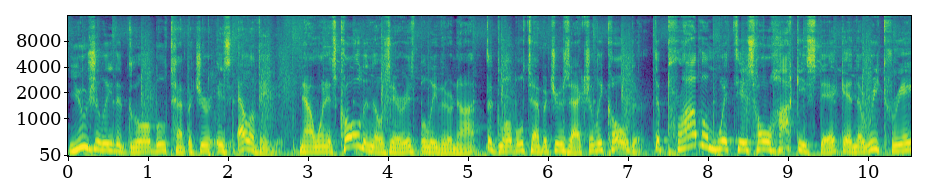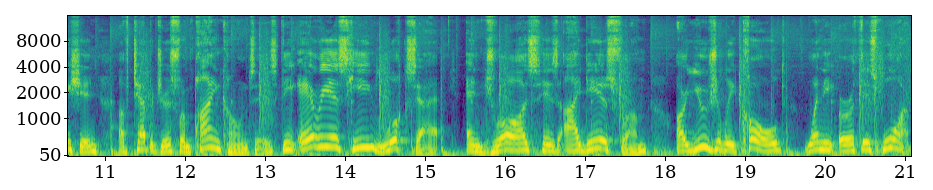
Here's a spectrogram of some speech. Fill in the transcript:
usually the global temperature is elevated. Now, when it's cold in those areas, believe it or not, the global temperature is actually colder. The problem with his whole hockey stick and the recreation of temperatures from pine cones is the areas he looks at and draws his ideas from are usually cold when the earth is warm.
